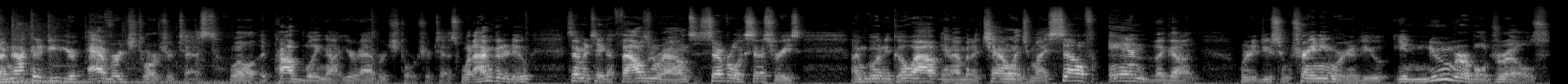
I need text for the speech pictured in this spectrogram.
But I'm not going to do your average torture test. Well, it probably not your average torture test. What I'm going to do is I'm going to take a thousand rounds, several accessories. I'm going to go out and I'm going to challenge myself and the gun. We're going to do some training. We're going to do innumerable drills.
